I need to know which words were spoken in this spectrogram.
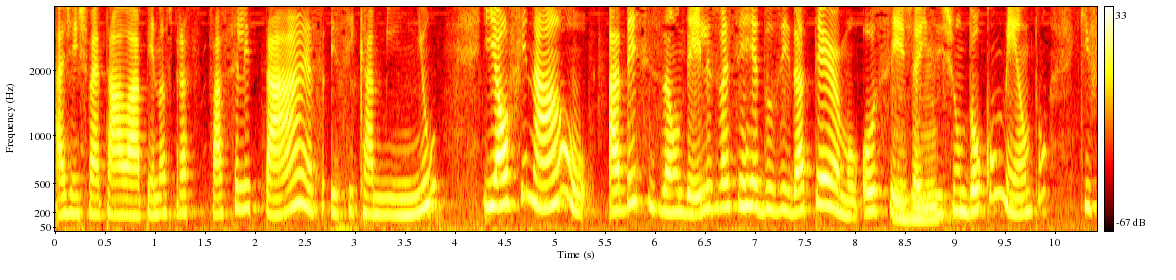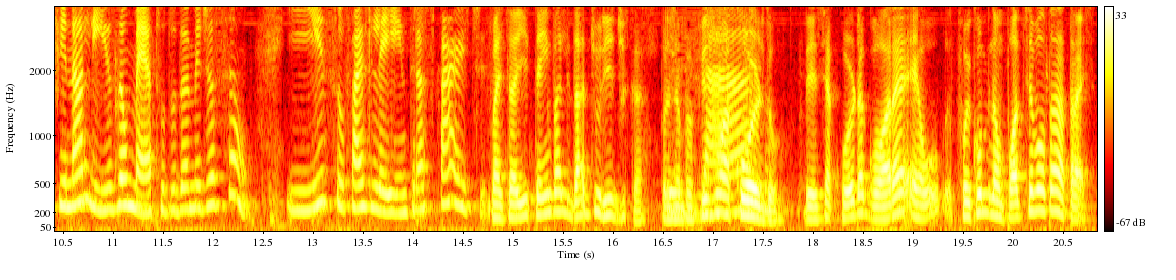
A gente vai estar lá apenas para facilitar essa- esse caminho. E ao final, a decisão deles vai ser reduzida a termo, ou seja, Uhum. existe um documento que finaliza o método da mediação. E isso faz lei entre as partes. Mas aí tem validade jurídica. Por exemplo, eu fiz um Exato. acordo. Esse acordo agora é o, foi não pode ser voltado atrás.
